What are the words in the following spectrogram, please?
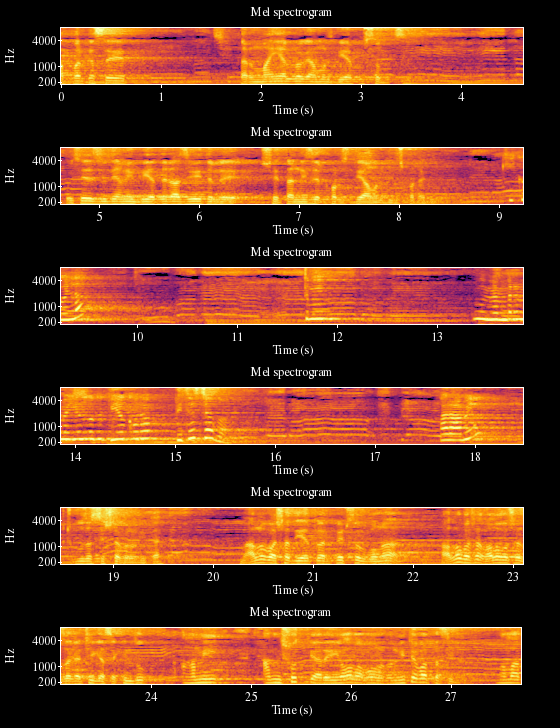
আব্বার কাছে তার মাইয়ার লগে আমার বিয়ার প্রস্তাব হচ্ছে কইছে যদি আমি বিয়াতে রাজি হই তাহলে সে তার নিজের খরচ দিয়ে আমার জিনিস পাঠাই কি কইলা? তুমি তুমি মেম্বারের মাইয়ের লগে বিয়ে করো বিদেশ যাবা? আর আমি? একটু বোঝার চেষ্টা করো রীতা। ভালোবাসা দিয়ে তো আর পেট চলবো না। ভালোবাসা ভালোবাসার জায়গায় ঠিক আছে কিন্তু আমি আমি সত্যি আর এই অভাব অনটন নিতে পারতাছি না। আমার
